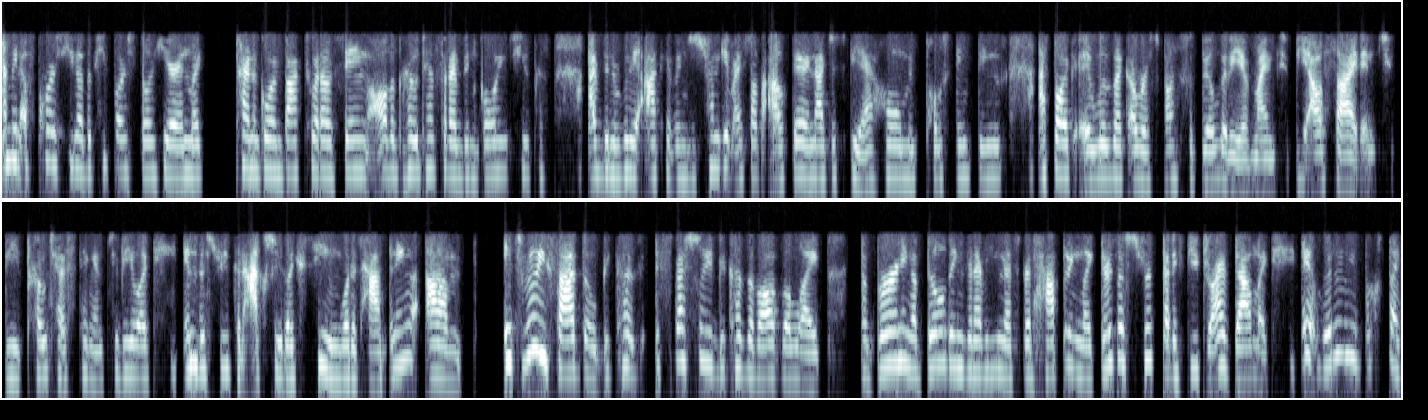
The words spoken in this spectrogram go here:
I mean, of course, you know, the people are still here and like kind of going back to what I was saying, all the protests that I've been going to because I've been really active and just trying to get myself out there and not just be at home and posting things. I felt like it was like a responsibility of mine to be outside and to be protesting and to be like in the streets and actually like seeing what is happening. Um it's really sad though because especially because of all the like the burning of buildings and everything that's been happening like there's a strip that if you drive down like it literally looks like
